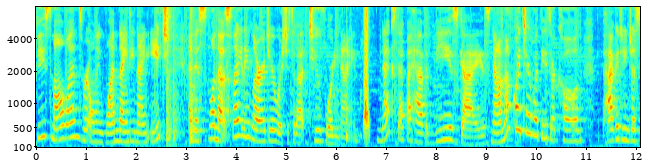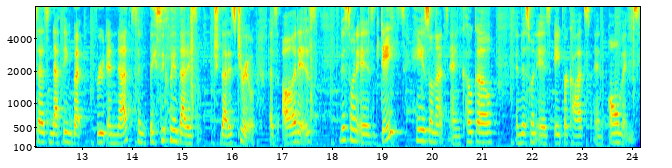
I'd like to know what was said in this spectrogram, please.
These small ones were only $1.99 each, and this one that was slightly larger was just about $2.49. Next up I have these guys. Now I'm not quite sure what these are called. The packaging just says nothing but fruit and nuts and basically that is, that is true. That's all it is. This one is dates, hazelnuts, and cocoa and this one is apricots and almonds.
